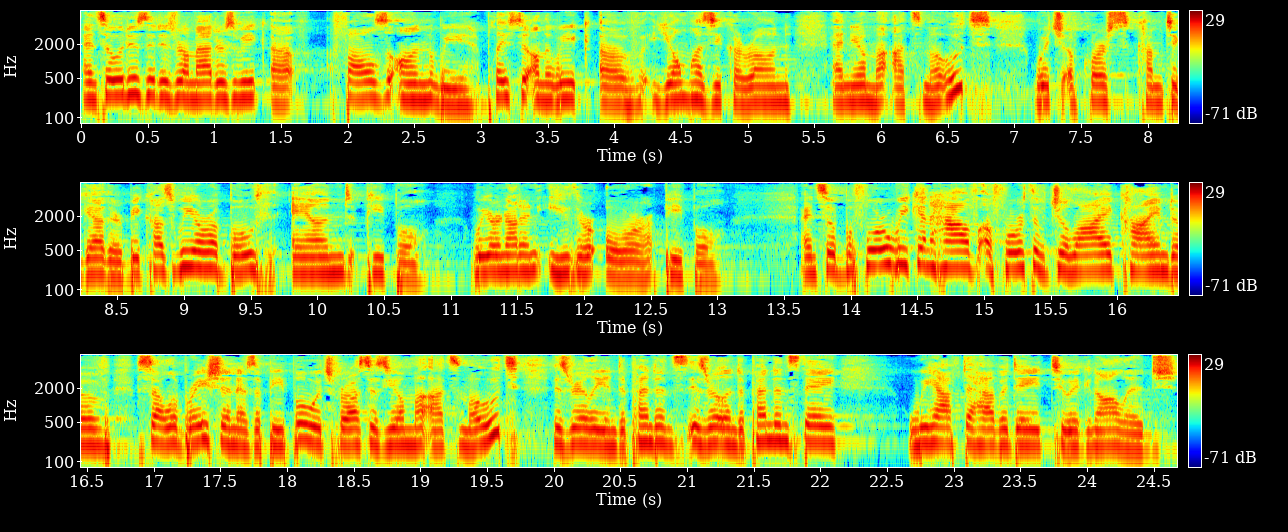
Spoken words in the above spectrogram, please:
And so it is that Israel Matters Week uh, falls on. We placed it on the week of Yom HaZikaron and Yom HaAtzmaut, which of course come together because we are a both and people. We are not an either or people. And so before we can have a 4th of July kind of celebration as a people, which for us is Yom HaAtzmaut, Israeli Independence, Israel Independence Day, we have to have a day to acknowledge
